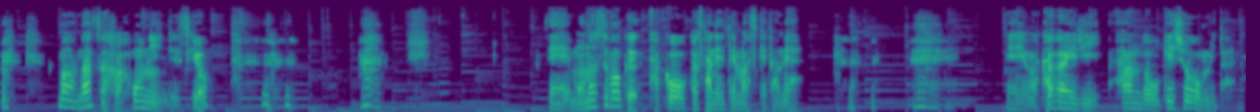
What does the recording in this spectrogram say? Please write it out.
まあ、なぜは本人ですよ。えー、ものすごく加工を重ねてますけどね。えー、若返りハンドお化粧みたいな。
